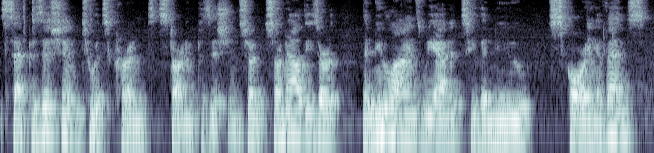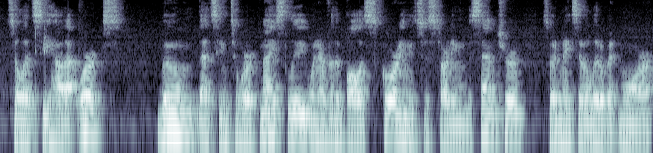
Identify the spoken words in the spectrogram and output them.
set position to its current starting position. So, so now these are the new lines we added to the new scoring events. So let's see how that works. Boom, that seemed to work nicely. Whenever the ball is scoring, it's just starting in the center, so it makes it a little bit more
